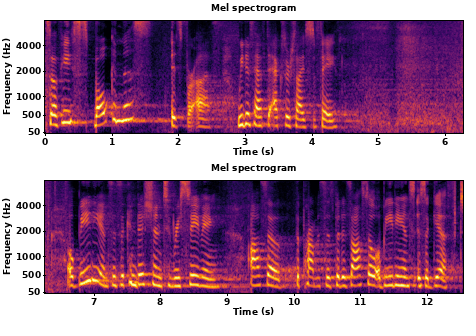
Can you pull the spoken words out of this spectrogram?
So if he's spoken this, it's for us. We just have to exercise the faith. Obedience is a condition to receiving also the promises, but it's also obedience is a gift.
